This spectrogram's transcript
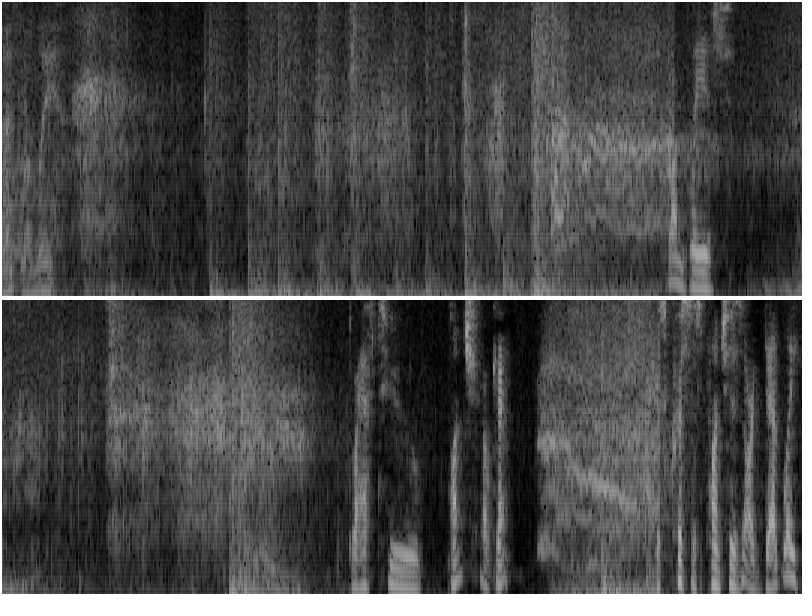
That's lovely. Run, please. Do I have to punch? Okay. Because Chris's punches are deadly.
